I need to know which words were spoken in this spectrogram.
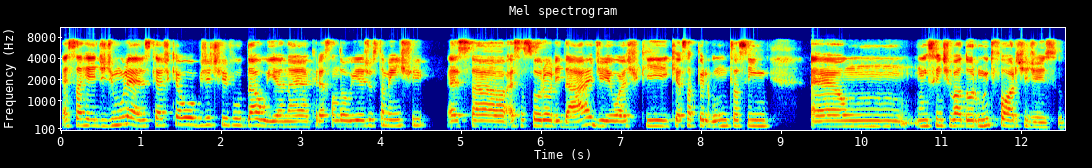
essa rede de mulheres, que acho que é o objetivo da UIA, né? A criação da UIA é justamente essa, essa sororidade. Eu acho que, que essa pergunta, assim, é um, um incentivador muito forte disso.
